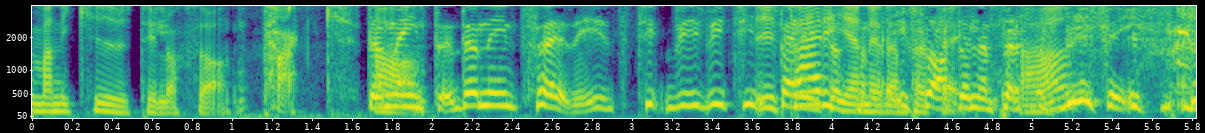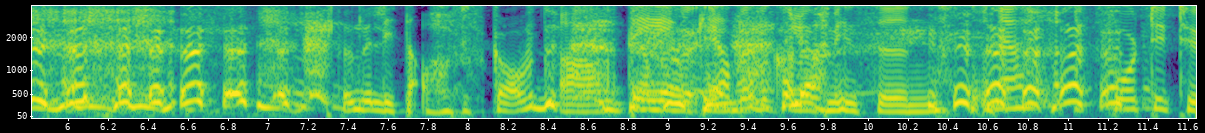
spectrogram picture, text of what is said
manikyr till också. Tack! Den Ja. är inte, den är inte så här, vi, vi tittar I färgen inte är den så, ja, den är perfekt. perfekt, Ja. precis. den är lite avskavd. Ja, Det är jag, jag behöver kolla upp min syn. 42,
